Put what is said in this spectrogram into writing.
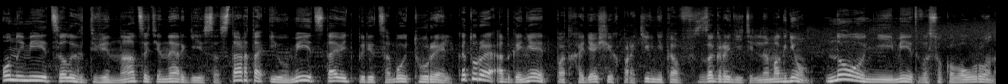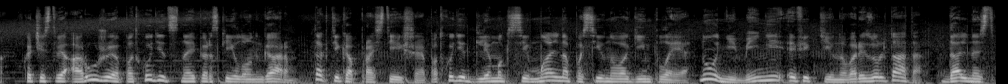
Он имеет целых 12 энергии со старта и умеет ставить перед собой турель, которая отгоняет подходящих противников заградительным огнем, но не имеет высокого урона. В качестве оружия подходит снайперский лонгарм. Тактика простейшая, подходит для максимально пассивного геймплея, но не менее эффективного результата. Дальность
